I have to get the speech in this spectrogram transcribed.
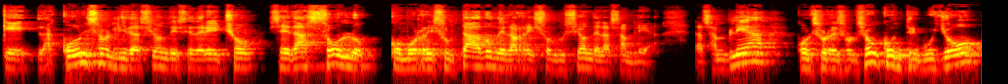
que la consolidación de ese derecho se da solo como resultado de la resolución de la Asamblea. La Asamblea, con su resolución, contribuyó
